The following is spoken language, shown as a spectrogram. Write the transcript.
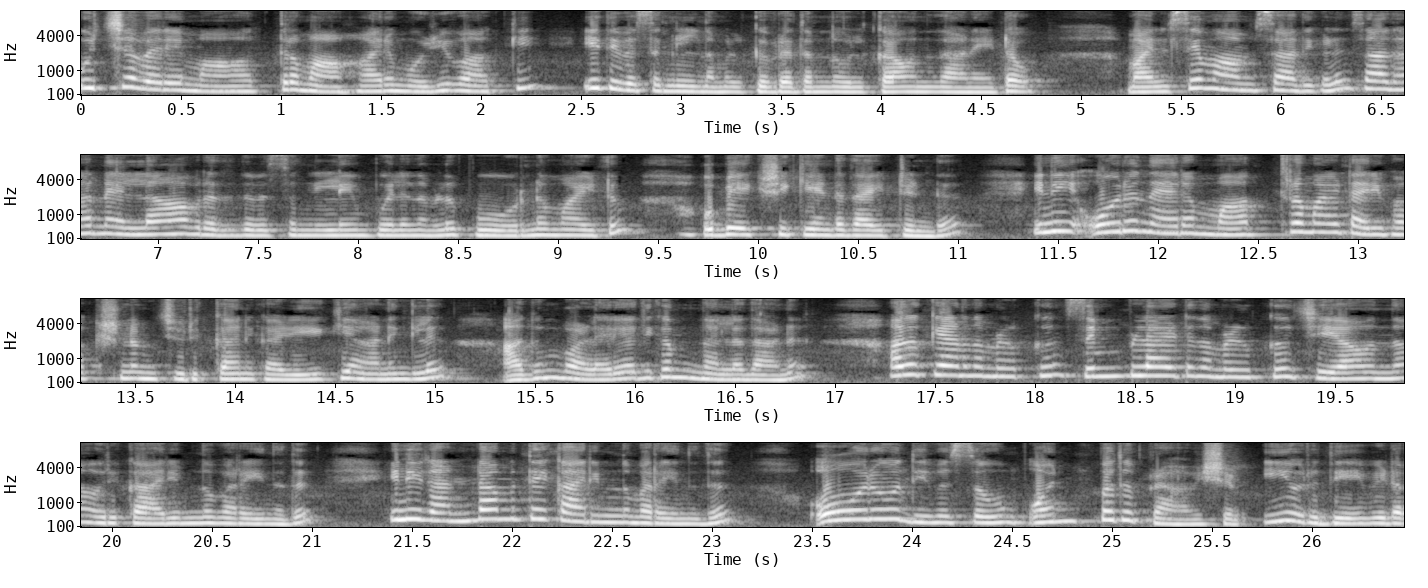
ഉച്ചവരെ മാത്രം ആഹാരം ഒഴിവാക്കി ഈ ദിവസങ്ങളിൽ നമ്മൾക്ക് വ്രതം നോൽക്കാവുന്നതാണ് കേട്ടോ. മത്സ്യമാംസാദികൾ സാധാരണ എല്ലാ വ്രത ദിവസങ്ങളിലെയും പോലെ നമ്മൾ പൂർണമായിട്ടും ഉപേക്ഷിക്കേണ്ടതായിട്ടുണ്ട്. ഇനി ഒരു നേരം മാത്രമായിട്ട് അരിഭക്ഷണം ചുരുക്കാൻ കഴിയുകയാണെങ്കിൽ അതും വളരെയധികം നല്ലതാണ്. അതൊക്കെയാണ് നമ്മൾക്ക് സിമ്പിളായിട്ട് നമ്മൾക്ക് ചെയ്യാവുന്ന ഒരു കാര്യം എന്ന് പറയുന്നത്. ഇനി രണ്ടാമത്തെ കാര്യം എന്ന് പറയുന്നത് ഓരോ ദിവസവും ഒൻപത് പ്രാവശ്യം ഈ ഒരു ദേവിയുടെ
